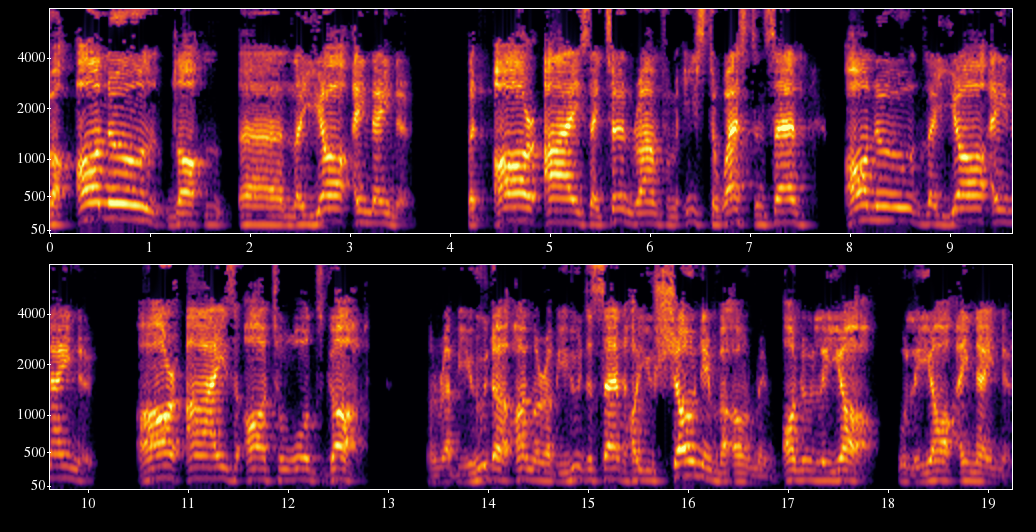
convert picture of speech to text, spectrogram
Uh, but our eyes, they turned round from east to west and said, Anu Our eyes are towards God. And Rabbi Yehuda, Amar Rabbi Yehuda said, How you shown him va'omrim, onu liyah, uliyah einenu.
